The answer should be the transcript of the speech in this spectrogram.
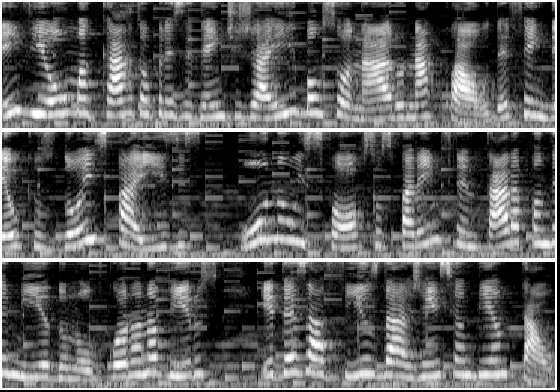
enviou uma carta ao presidente Jair Bolsonaro na qual defendeu que os dois países unam esforços para enfrentar a pandemia do novo coronavírus e desafios da agência ambiental.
